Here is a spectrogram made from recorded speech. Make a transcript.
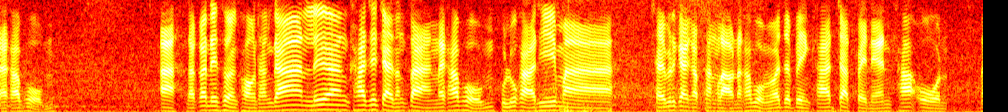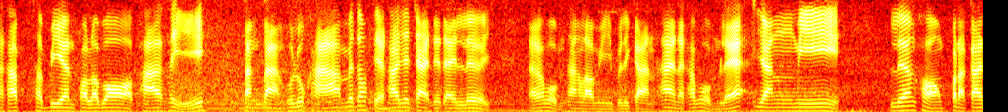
นะครับผม อะแล้วก็ในส่วนของทางด้านเรื่องค่าใช้จ่ายต่างๆนะครับผมคุณลูกค้าที่มาใช้บริการกับทางเรานะครับผมไม่ว่าจะเป็นค่าจัดไฟแนนซ์ค่าโอนนะครับทะเบียนพรบภาษีต่างๆ คุณลูกค้าไม่ต้องเสียค่าใช้จ่ายใดๆเลยนะครับผมทางเรามีบริการให้นะครับผมและยังมีเรื่องของประกัน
